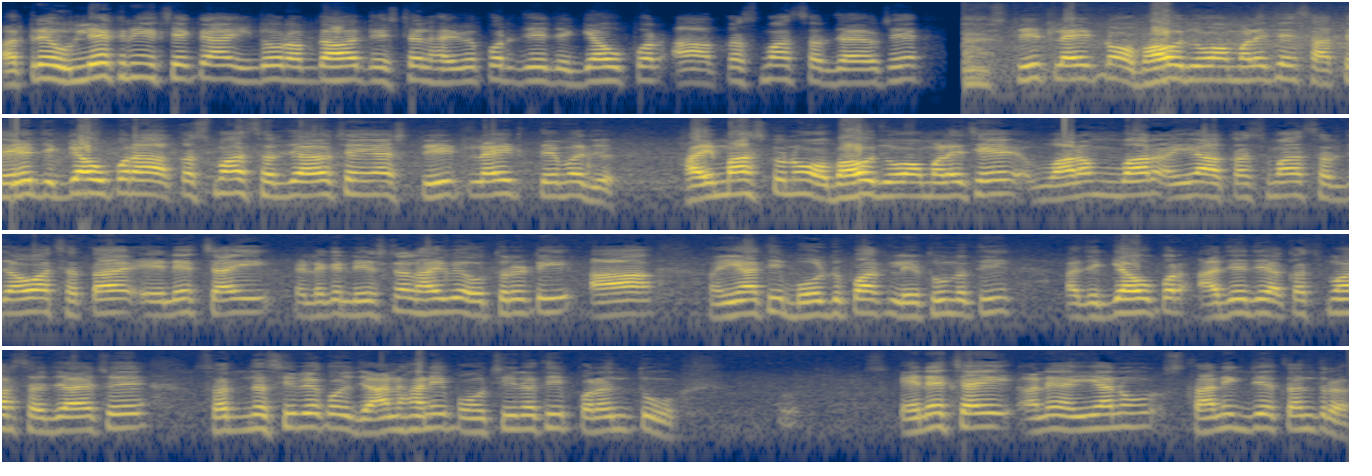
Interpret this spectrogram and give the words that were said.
અત્રે ઉલ્લેખનીય છે કે આ ઇન્દોર અમદાવાદ નેશનલ હાઈવે પર જે જગ્યા ઉપર આ અકસ્માત સર્જાયો છે સ્ટ્રીટ લાઇટનો અભાવ જોવા મળે છે. સાથે જે જગ્યા ઉપર આ અકસ્માત સર્જાયો છે. અહીંયા સ્ટ્રીટ લાઇટ તેમજ હાઈમાસ્કનો અભાવ જોવા મળે છે. વારંવાર અહીંયા અકસ્માત સર્જાવા છતાં એનએચઆઈ એટલે કે નેશનલ હાઈવે ઓથોરિટી આ અહીંયાથી બોર્ડપાથ લેતું નથી. આ જગ્યા ઉપર આજે જે અકસ્માત સર્જાયો છે, સદનસીબે કોઈ જાનહાનિ પહોંચી નથી. પરંતુ એનએચઆઈ અને અહીંયાનું સ્થાનિક જે તંત્ર,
